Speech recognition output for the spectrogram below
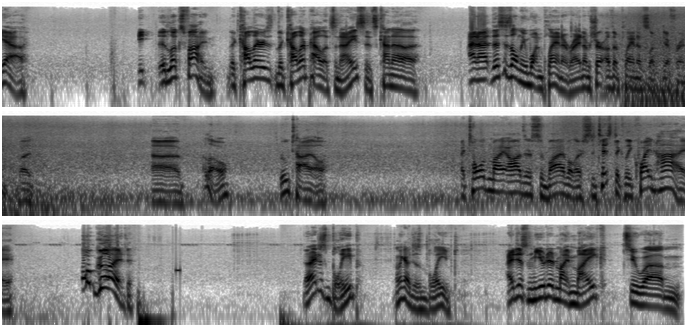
yeah. It, it looks fine. The colors, the color palette's nice. It's kind of, and I, this is only one planet, right? I'm sure other planets look different, but, uh, hello. Rutile. I told my odds of survival are statistically quite high. Oh, good. Did I just bleep? I think I just bleeped. I just muted my mic to, um,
